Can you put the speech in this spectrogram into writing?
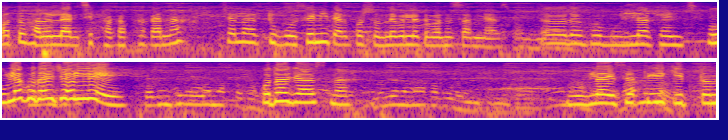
কত ভালো লাগছে ফাঁকা ফাঁকা না? চলো একটু বসে নি তারপর সন্ধ্যাবেলা তোমাদের সামনে আসব। তো দেখো বুগলা খেলছে। বুগলা কোথায় চললি? কোথায় যাস না। বুগলা এসে থেকে কীর্তন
